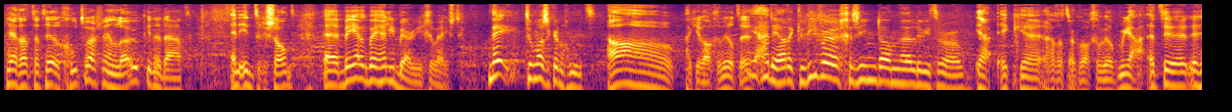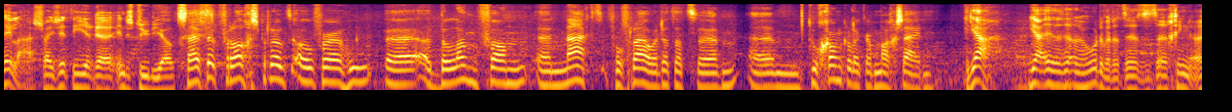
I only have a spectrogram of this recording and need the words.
ja, dat het heel goed was en leuk inderdaad. En interessant. Ben je ook bij Halle Berry geweest? Nee, toen was ik er nog niet. Oh, had je wel gewild hè? Ja, die had ik liever gezien dan Louis Theroux. Ja, ik had het ook wel gewild. Maar ja, het, helaas. Wij zitten hier in de studio. Zij heeft ook vooral gesproken over hoe het belang van naakt voor vrouwen... dat dat ehm, ehm, toegankelijker mag zijn. Ja, ja eh, dat hoorden we. Dat, het eh, ging eh,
